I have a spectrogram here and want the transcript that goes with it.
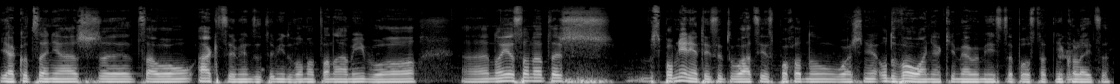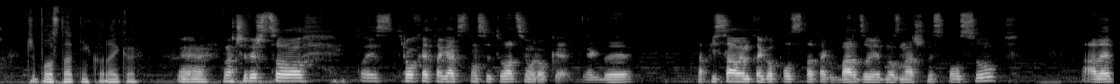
jak oceniasz e, całą akcję między tymi dwoma panami, bo e, no jest ona też wspomnienie tej sytuacji jest pochodną właśnie odwołań, jakie miały miejsce po ostatniej mhm. kolejce, czy po ostatnich kolejkach. E, znaczy, wiesz co, to jest trochę tak jak z tą sytuacją Rocket. Jakby napisałem tego posta tak w bardzo jednoznaczny sposób, ale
